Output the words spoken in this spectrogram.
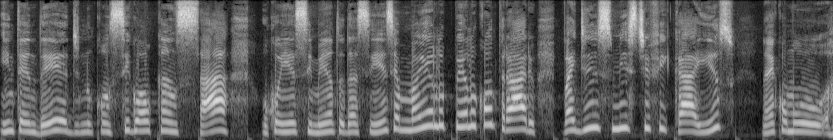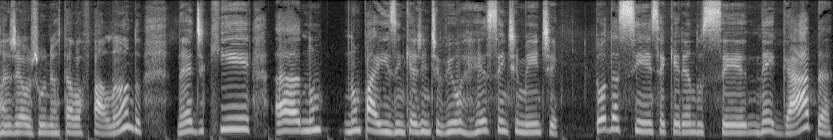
entender, de não consigo alcançar o conhecimento da ciência, mas pelo, pelo contrário, vai desmistificar isso né, como o Rangel Júnior estava falando, né, de que uh, num, num país em que a gente viu recentemente toda a ciência querendo ser negada,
